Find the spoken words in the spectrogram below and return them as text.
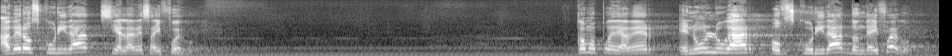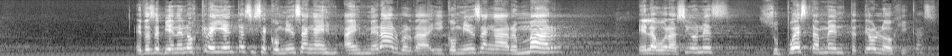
haber oscuridad si a la vez hay fuego? ¿Cómo puede haber en un lugar oscuridad donde hay fuego? Entonces vienen los creyentes y se comienzan a esmerar, ¿verdad? Y comienzan a armar elaboraciones supuestamente teológicas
